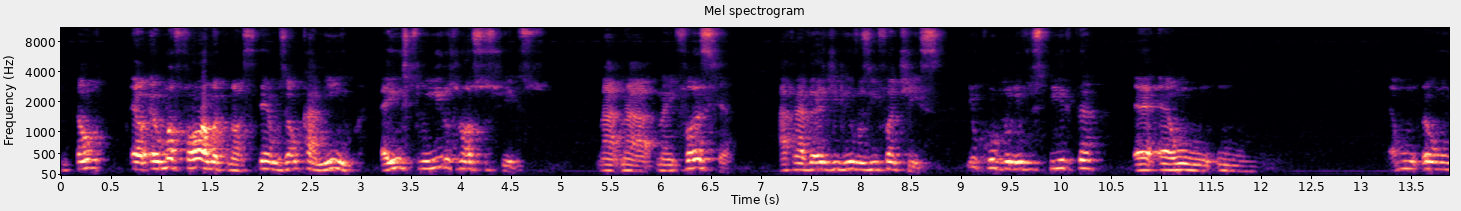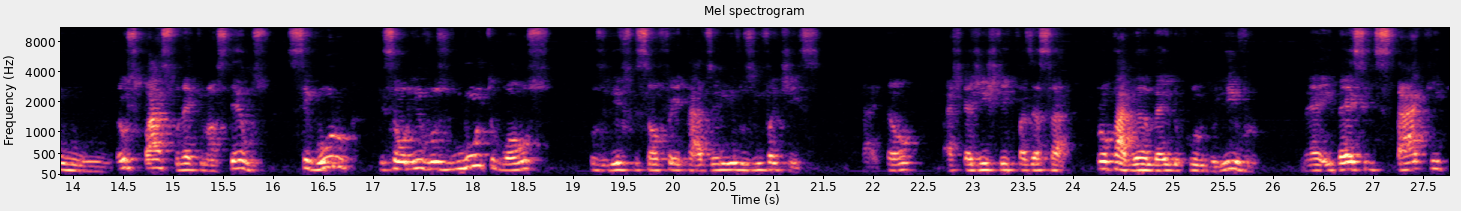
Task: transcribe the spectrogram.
Então, é, é uma forma que nós temos, é um caminho, é instruir os nossos filhos na, na, na infância através de livros infantis. E o Clube do Livro Espírita é, é, um, um, é, um, é, um, é um espaço né, que nós temos seguro, que são livros muito bons, os livros que são feitados em livros infantis. Tá? Então, acho que a gente tem que fazer essa propaganda aí do Clube do Livro né, e dar esse destaque,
